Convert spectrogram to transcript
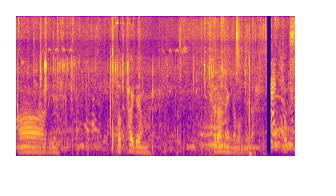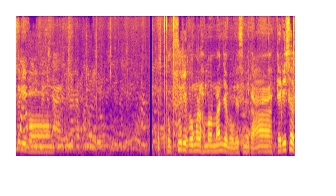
아 이게 법화경 설안된가 봅니다. 독수리봉 독수리봉을 한번 만져보겠습니다. 아, 대리석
